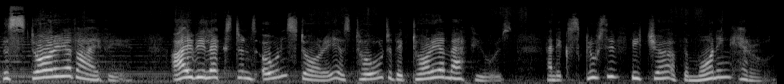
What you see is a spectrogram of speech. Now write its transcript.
The story of Ivy. Ivy Lexton's own story as told to Victoria Matthews, an exclusive feature of the Morning Herald.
